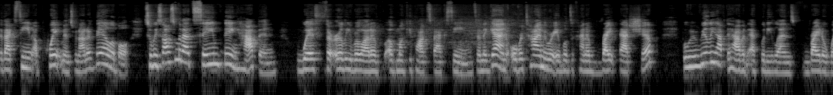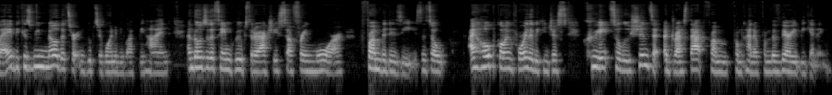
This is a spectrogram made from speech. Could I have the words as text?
the vaccine appointments were not available. So we saw some of that same thing happen with the early rollout of, of monkeypox vaccines. And again, over time, we were able to kind of right that ship but we really have to have an equity lens right away because we know that certain groups are going to be left behind. And those are the same groups that are actually suffering more from the disease. And so I hope going forward that we can just create solutions that address that from from kind of from the very beginning.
